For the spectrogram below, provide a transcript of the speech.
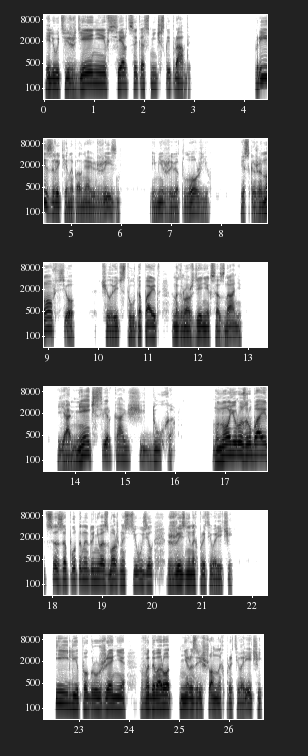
или утверждении в сердце космической правды. Призраки наполняют жизнь, и мир живет ложью. Искажено все, человечество утопает в награждениях сознания. Я меч сверкающий духа. Мною разрубается запутанный до невозможности узел жизненных противоречий. Или погружение в водоворот неразрешенных противоречий,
